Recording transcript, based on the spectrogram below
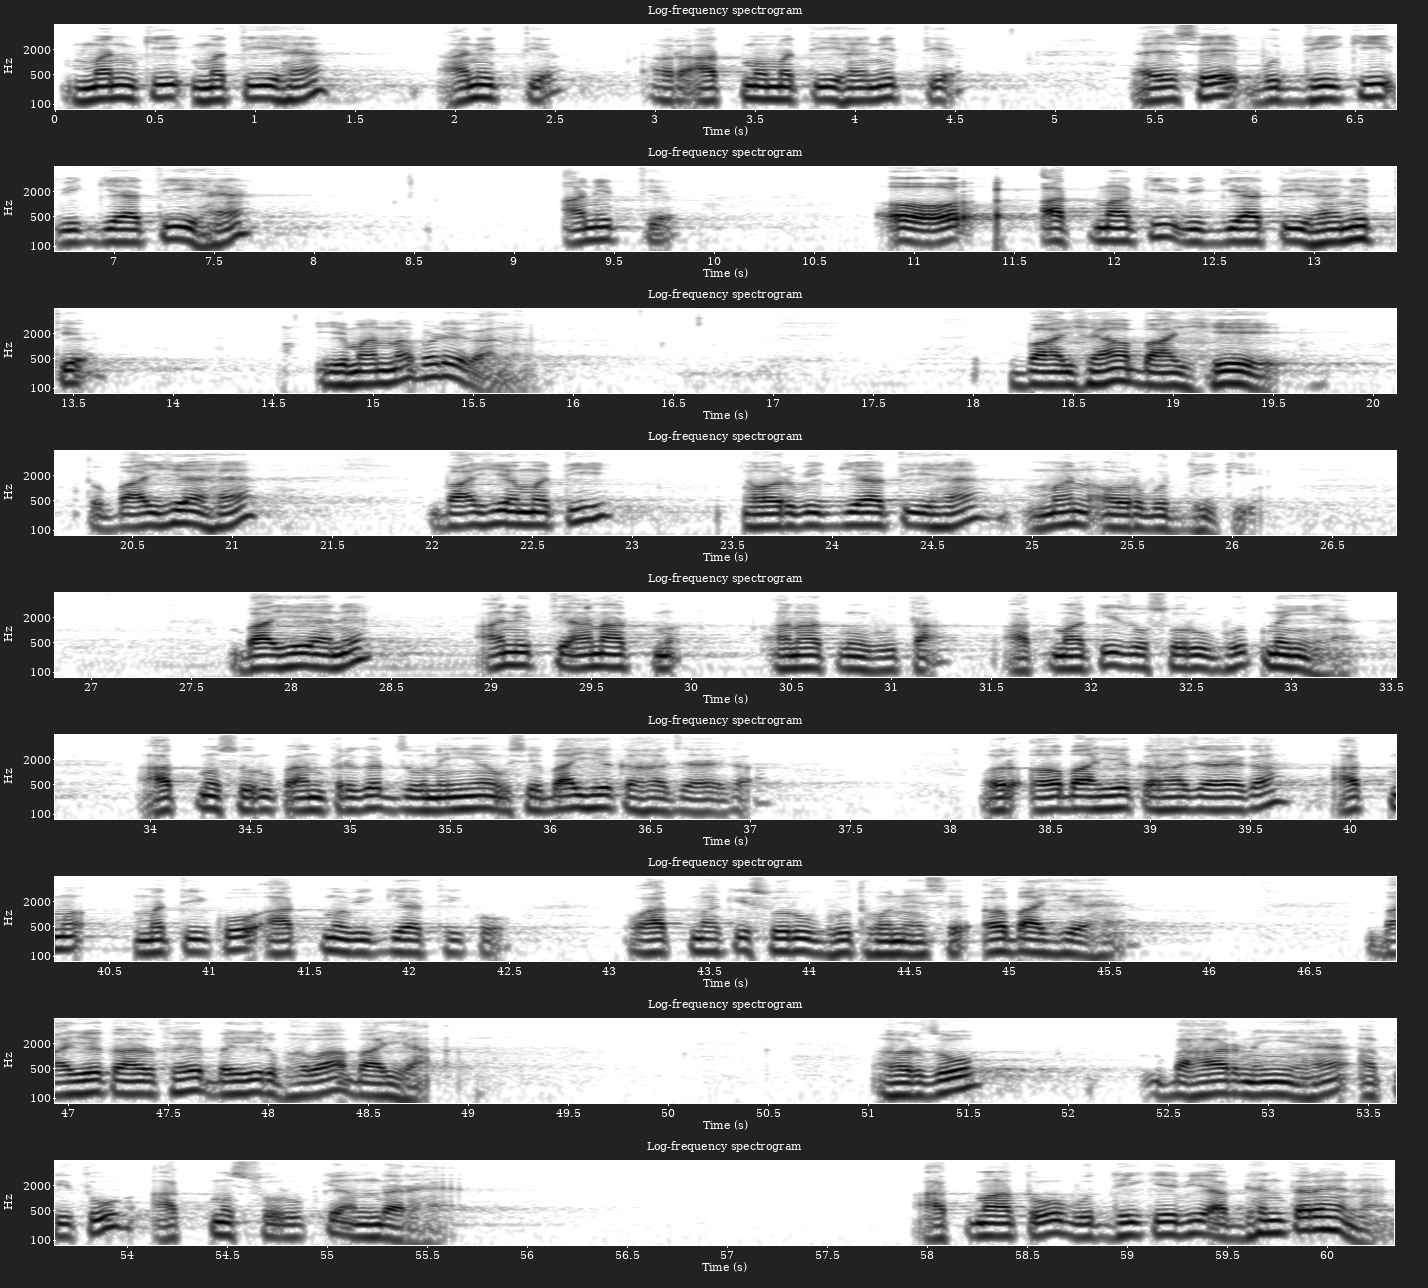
मन की मति है अनित्य और आत्ममति है नित्य। ऐसे बुद्धि की विज्ञाति है अनित्य और आत्मा की विज्ञाति है नित्य। ये मानना पड़ेगा ना? बाह्या बाह्य तो बाह्य है, बाह्यमति और विज्ञाति है मन और बुद्धि की। बाह्य यानी अनित्य, अनात्म, अनात्मभूता। आत्मा की जो स्वरूभूत नहीं है आत्म स्वरूप अंतर्गत जो नहीं है, उसे बाह्य कहा जाएगा। और अबाह्य कहा जाएगा आत्ममति को, आत्मविज्ञाति को। वो आत्मा की स्वरूभूत होने से अबाह्य है। बाह्य का अर्थ है बहिर्भवा बाह्या। और जो बाहर नहीं है, अपितु आत्मस्वरूप के अंदर है। आत्मा तो बुद्धि के भी अभ्यंतर है ना।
